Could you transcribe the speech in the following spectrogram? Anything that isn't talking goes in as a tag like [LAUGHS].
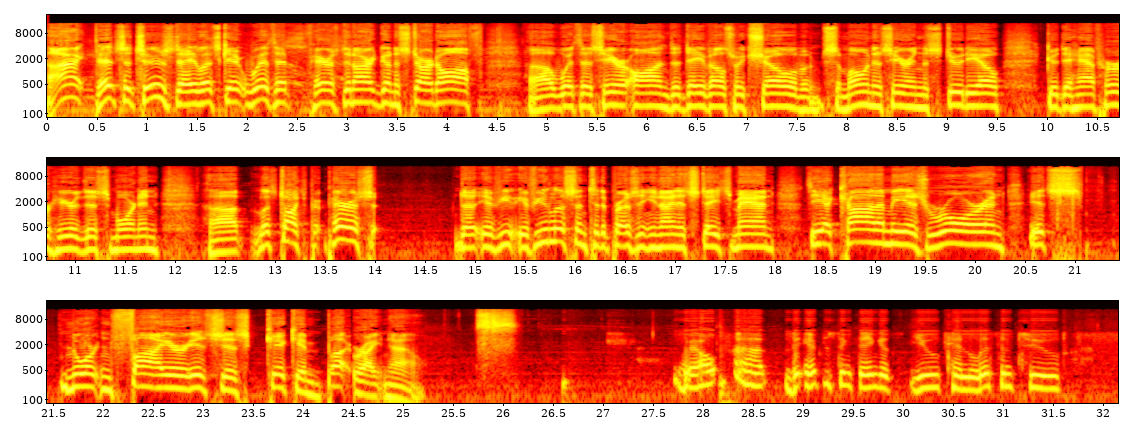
All right, it's a Tuesday. Let's get with it. Paris Dennard going to start off uh, with us here on the Dave Elswick Show. Um, Simone is here in the studio. Good to have her here this morning. Uh, let's talk, Paris. The, if you if you listen to the president of the United States, man, the economy is roaring. It's Norton fire. It's just kicking butt right now. Well, uh, the interesting thing is you can listen to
